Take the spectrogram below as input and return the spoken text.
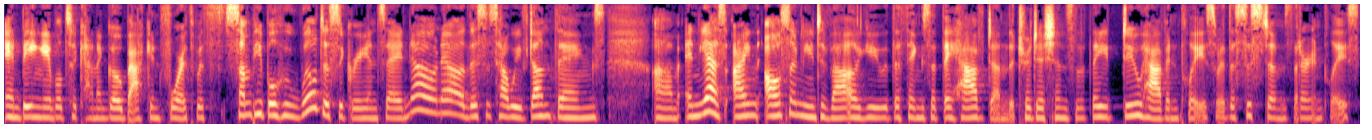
and being able to kind of go back and forth with some people who will disagree and say, no, no, this is how we've done things. Um, and yes, I also need to value the things that they have done, the traditions that they do have in place, or the systems that are in place.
